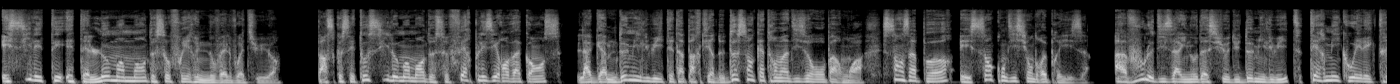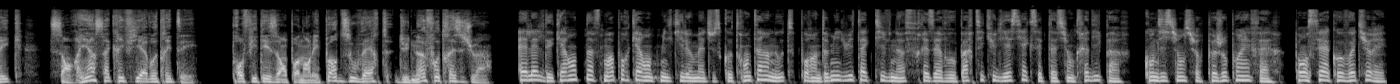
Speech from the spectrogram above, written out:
Et si l'été était le moment de s'offrir une nouvelle voiture? Parce que c'est aussi le moment de se faire plaisir en vacances, la gamme 2008 est à partir de 290 euros par mois, sans apport et sans condition de reprise. À vous le design audacieux du 2008, thermique ou électrique, sans rien sacrifier à votre été. Profitez-en pendant les portes ouvertes du 9 au 13 juin. LLD 49 mois pour 40 000 km jusqu'au 31 août pour un 2008 Active 9 réservé aux particuliers si acceptation crédit par. Conditions sur Peugeot.fr. Pensez à covoiturer.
